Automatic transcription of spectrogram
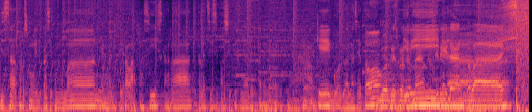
bisa terus mengedukasi teman-teman yang lagi viral apa sih sekarang kita lihat sisi positifnya daripada negatifnya. Oke, gua Gelaga Seto. Gua Chris undur Pradana, undur diri dan bye bye.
